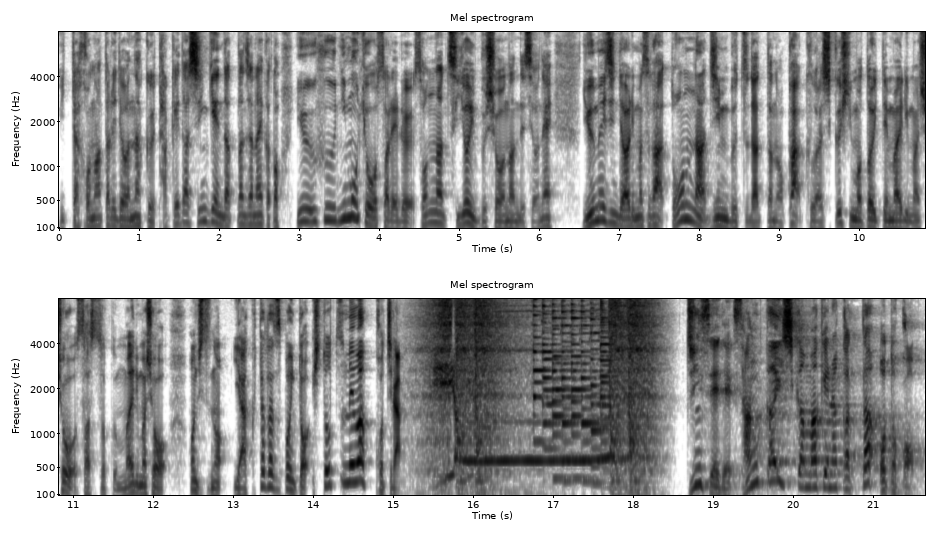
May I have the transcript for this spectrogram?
いったこの辺りではなく、武田信玄だったんじゃないかというふうにも評される、そんな強い武将なんですよね。有名人ではありますが、どんな人物だったのか、詳しく紐解いてまいりましょう。早速参りましょう。本日の役立たずポイント。1つ目はこちら。人生で3回しか負けなかった男。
